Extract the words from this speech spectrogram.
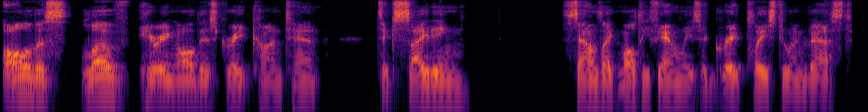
All of us love hearing all this great content. It's exciting. Sounds like multifamily is a great place to invest.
